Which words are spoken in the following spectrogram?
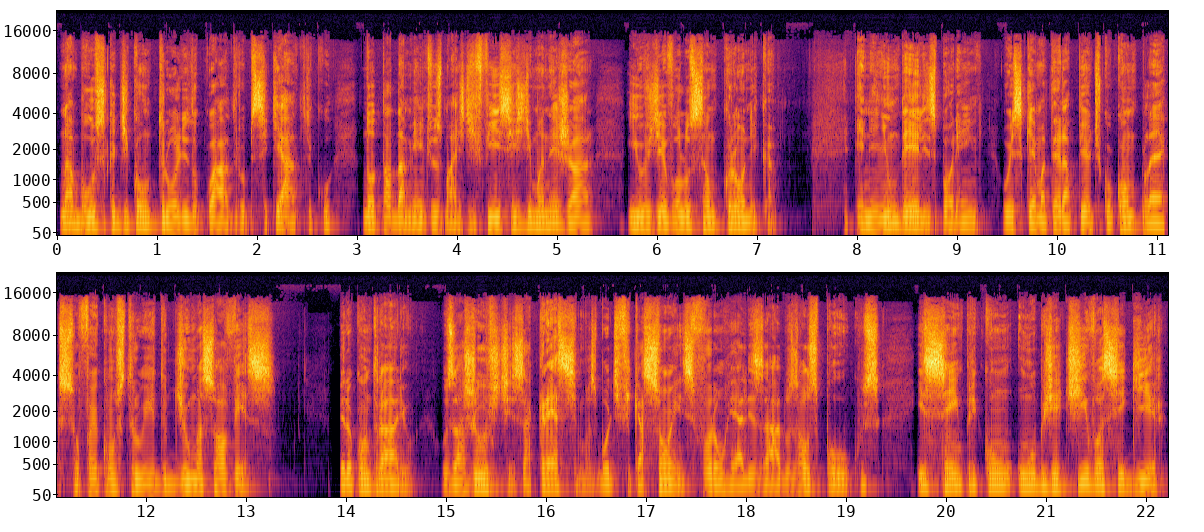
na busca de controle do quadro psiquiátrico, notadamente os mais difíceis de manejar e os de evolução crônica. Em nenhum deles, porém, o esquema terapêutico complexo foi construído de uma só vez. Pelo contrário, os ajustes, acréscimos, modificações foram realizados aos poucos e sempre com um objetivo a seguir,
